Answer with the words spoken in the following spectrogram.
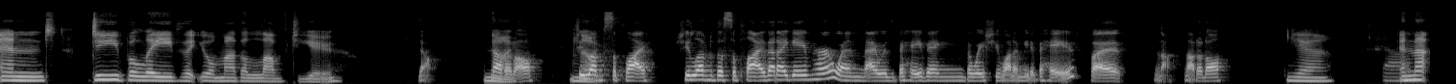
And do you believe that your mother loved you? No, no. not at all. She no. loved supply. She loved the supply that I gave her when I was behaving the way she wanted me to behave, but no, not at all. Yeah. yeah. And that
